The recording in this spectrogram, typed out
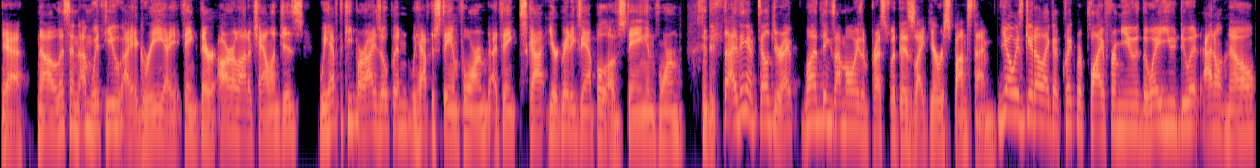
Yeah. Now, listen, I'm with you. I agree. I think there are a lot of challenges we have to keep our eyes open. We have to stay informed. I think, Scott, you're a great example of staying informed. I think I've told you, right? One of the things I'm always impressed with is like your response time. You always get a like a quick reply from you. The way you do it, I don't know,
